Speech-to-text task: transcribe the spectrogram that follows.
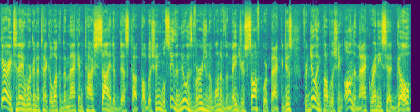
Gary, today we're going to take a look at the Macintosh side of desktop publishing. We'll see the newest version of one of the major software packages for doing publishing on the Mac, Ready, Set, Go.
